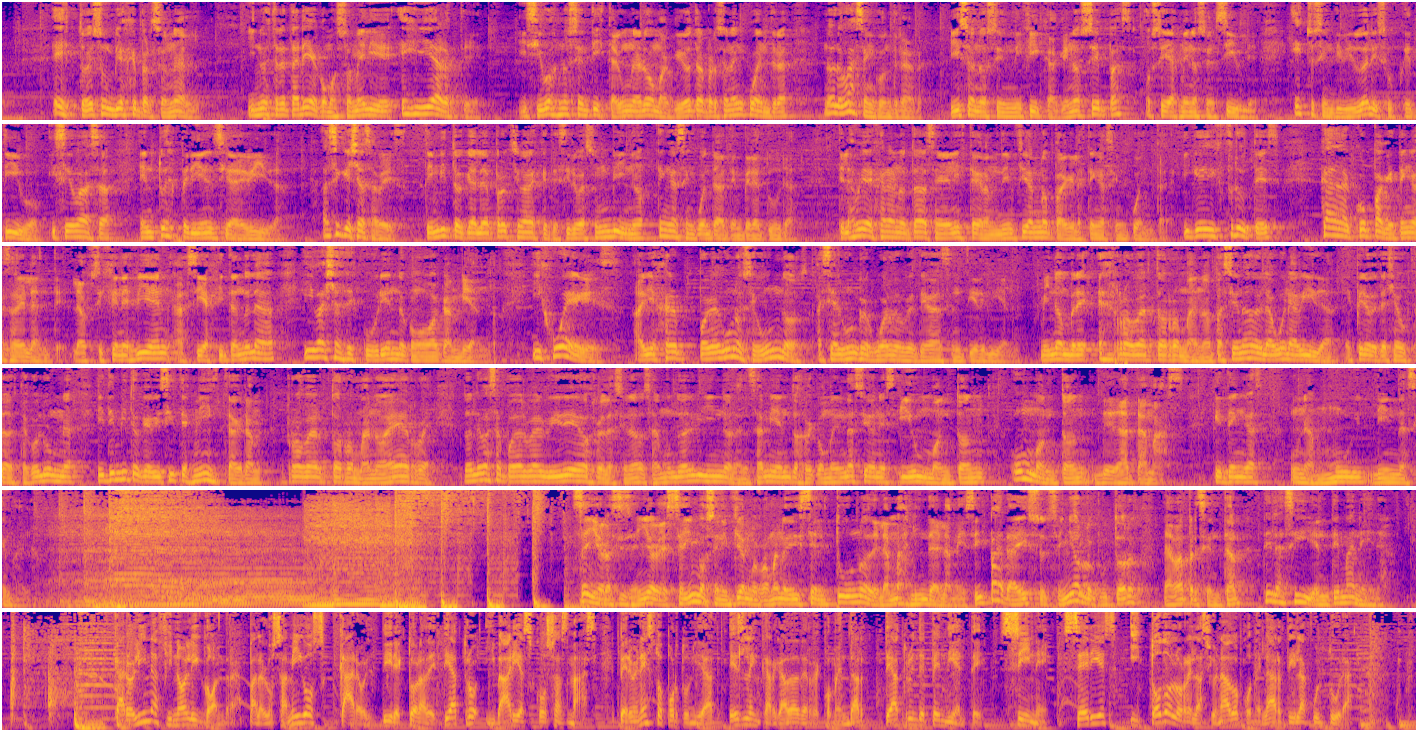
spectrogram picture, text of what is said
esto es un viaje personal y nuestra tarea como sommelier es guiarte. Y si vos no sentiste algún aroma que otra persona encuentra, no lo vas a encontrar. Y eso no significa que no sepas o seas menos sensible. Esto es individual y subjetivo y se basa en tu experiencia de vida. Así que ya sabes, te invito a que a la próxima vez que te sirvas un vino tengas en cuenta la temperatura. Te las voy a dejar anotadas en el Instagram de Infierno para que las tengas en cuenta y que disfrutes cada copa que tengas adelante. La oxigenes bien, así agitándola, y vayas descubriendo cómo va cambiando. Y juegues a viajar por algunos segundos hacia algún recuerdo que te haga sentir bien. Mi nombre es Roberto Romano, apasionado de la buena vida. Espero que te haya gustado esta columna y te invito a que visites mi Instagram, Roberto Romano AR, donde vas a poder ver videos relacionados al mundo del vino, lanzamientos, recomendaciones y un montón, un montón de data más. Que tengas una muy linda semana. Señoras y señores, seguimos en Infierno Romano y dice el turno de la más linda de la mesa. Y para eso el señor locutor la va a presentar de la siguiente manera. Carolina Finoli Gondra, para los amigos, Carol, directora de teatro y varias cosas más. Pero en esta oportunidad es la encargada de recomendar teatro independiente, cine, series y todo lo relacionado con el arte y la cultura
